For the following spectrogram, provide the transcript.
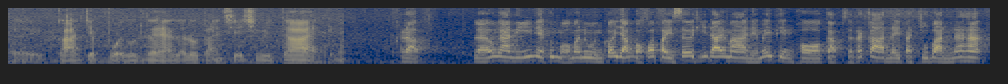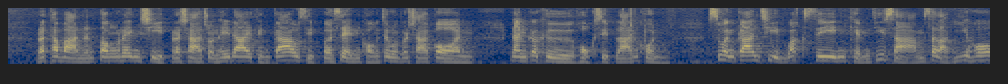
เอ่อการเจ็บป่วยรุนแรง และลดการเสียชีวิตได้นะครับแล้วงานนี้เนี่ยคุณหมอมนูนก็ย้ำบอกว่าไฟเซอร์ที่ได้มาเนี่ยไม่เพียงพอกับสถานการณ์ในปัจจุบันนะฮะ รัฐบาลนั้นต้องเร่งฉีดประชาชนให้ได้ถึง 90%ของจำนวนประชากร นั่นก็คือ 60 ล้านคน ส่วนการฉีดวัคซีนเข็มที่ 3 สลับยี่ห้อ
